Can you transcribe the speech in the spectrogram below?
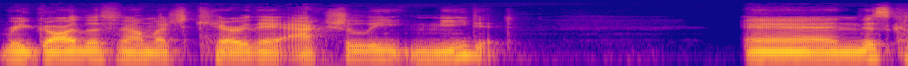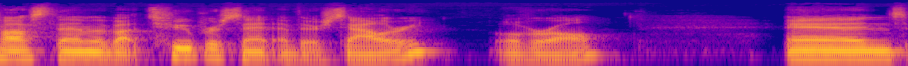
regardless of how much care they actually needed. And this cost them about 2% of their salary overall. And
